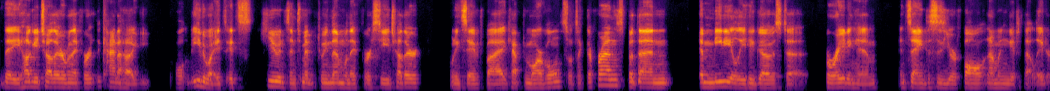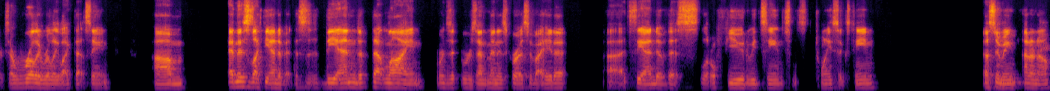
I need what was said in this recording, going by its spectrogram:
They hug each other when they first kind of hug. Well, either way, it's it's cute and intimate between them when they first see each other. When he's saved by Captain Marvel, so it's like they're friends. But then immediately he goes to berating him and saying, "This is your fault," and I'm going to get to that later because I really really like that scene. Um, and this is like the end of it. This is the end of that line. Resentment is corrosive. I hate it. Uh, it's the end of this little feud we'd seen since 2016 assuming I don't know.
